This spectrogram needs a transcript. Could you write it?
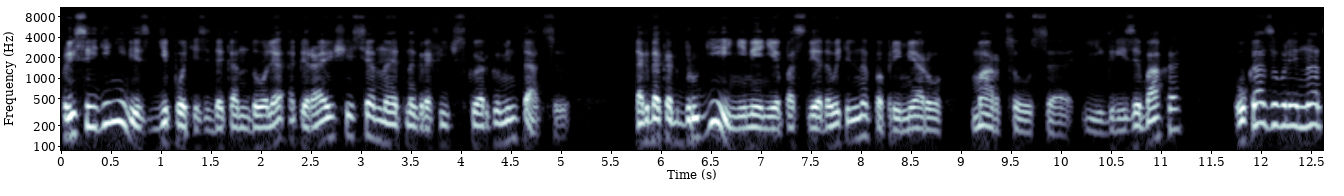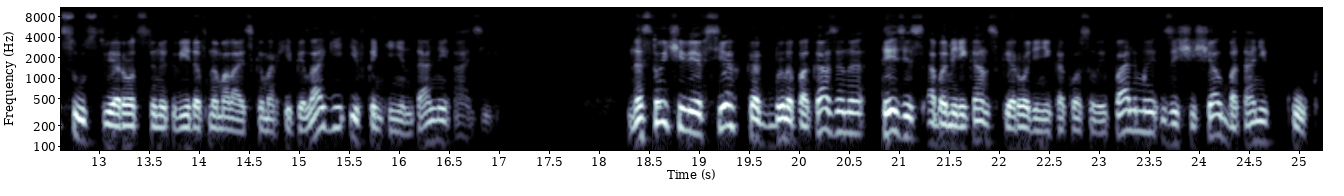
присоединились к гипотезе Декандоля, опирающейся на этнографическую аргументацию, тогда как другие не менее последовательно, по примеру Марциуса и Гризебаха, указывали на отсутствие родственных видов на Малайском архипелаге и в континентальной Азии. Настойчивее всех, как было показано, тезис об американской родине кокосовой пальмы защищал ботаник Кук,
